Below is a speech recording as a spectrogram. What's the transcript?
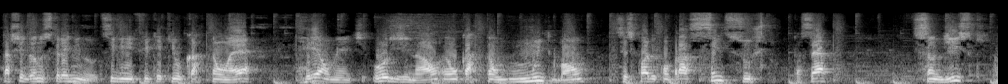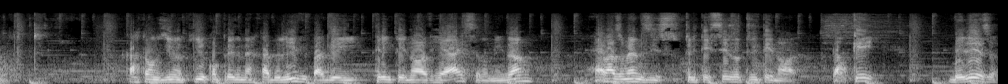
tá chegando os 3 minutos, significa que o cartão é realmente original, é um cartão muito bom, vocês podem comprar sem susto, tá certo? Sandisk, cartãozinho aqui, eu comprei no Mercado Livre, paguei 39 reais, se eu não me engano, é mais ou menos isso, 36 ou 39, tá ok? Beleza?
